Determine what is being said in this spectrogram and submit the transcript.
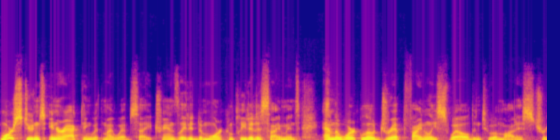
More students interacting with my website translated to more completed assignments, and the workload drip finally swelled into a modest stream.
